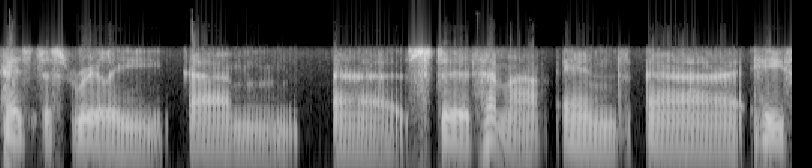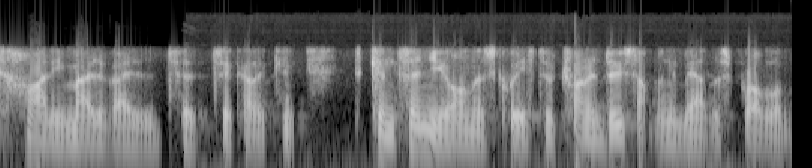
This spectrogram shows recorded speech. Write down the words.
has just really um, uh, stirred him up, and uh, he's highly motivated to, to kind of con- continue on this quest of trying to do something about this problem.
